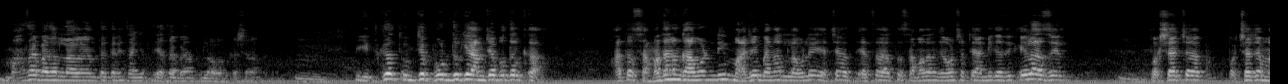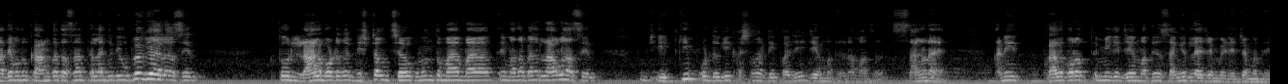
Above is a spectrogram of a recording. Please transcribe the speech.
माझा बॅनर लावल्यानंतर त्यांनी सांगितलं याचा बॅनर तू लावत कशाला? इतकं तुमचे पोटदुखी आमच्याबद्दल का? आता समाधान गावंनी माझे बॅनर लावले याच्या याचा अर्थ समाधान गावांसाठी आम्ही कधी केला असेल? पक्षाच्या पक्षाच्या माध्यमातून काम करत असताना त्याला कधी उपयोगी आला असेल? तो लाल बॉटरचा निष्ठावंत सेवक म्हणून तो माझा बॅनर लावला असेल तुमची इतकी पोटदुखी कशासाठी पाहिजे जे मंत्र्यांना माझं सांगणं आहे? आणि काल परत तुम्ही जे मंत्र्यांनी सांगितलं याच्या मीडियाच्यामध्ये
